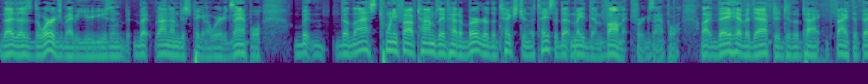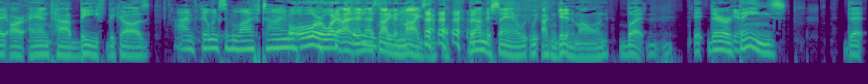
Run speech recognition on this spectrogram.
That is the words maybe you're using, but, but and I'm just picking a weird example. But the last 25 times they've had a burger, the texture and the taste of that made them vomit, for example. Like they have adapted to the fact that they are anti beef because I'm feeling some lifetime. or, or what, and that's not even my example. But I'm just saying we, we, I can get into my own. But it, there are Yeah. things that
